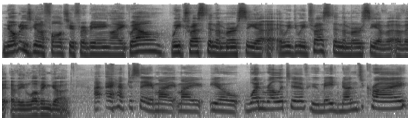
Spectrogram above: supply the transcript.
nobody's going to fault you for being like, well, we trust in the mercy. Uh, uh, we we trust in the mercy of a, of a, of a loving God. I, I have to say, my my you know one relative who made nuns cry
